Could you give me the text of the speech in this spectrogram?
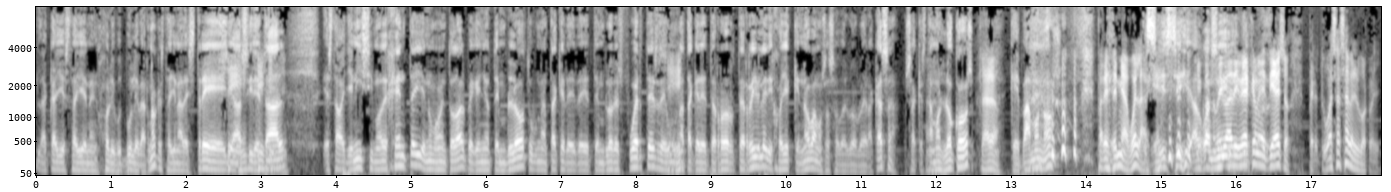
la calle está llena en Hollywood Boulevard, ¿no? Que está llena de estrellas Sí, y de sí, tal. sí. Estaba llenísimo de gente y en un momento dado el pequeño tembló, tuvo un ataque de, de temblores fuertes, de un ataque de terror terrible y dijo, oye, que no vamos a saber volver a casa. O sea, que estamos locos, Ah, Claro. que vámonos. Parece mi abuela. que- sí, sí, que algo cuando me así. iba de viaje me decía eso. Pero tú vas a saber volver.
